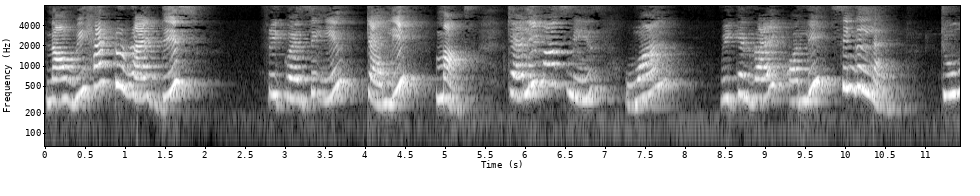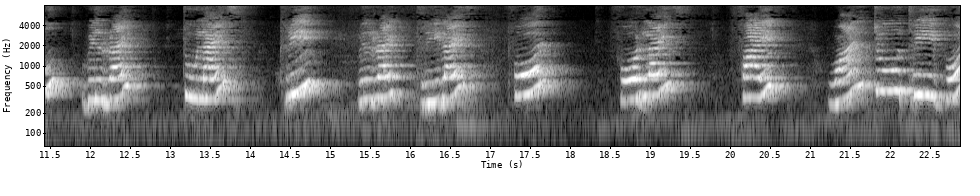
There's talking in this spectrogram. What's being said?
Now we have to write this frequency in tally marks. Tally marks means 1 we can write only single line. 2 will write 2 lines. 3 will write 3 lines. 4 4 lines. 5 1 2 3 4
